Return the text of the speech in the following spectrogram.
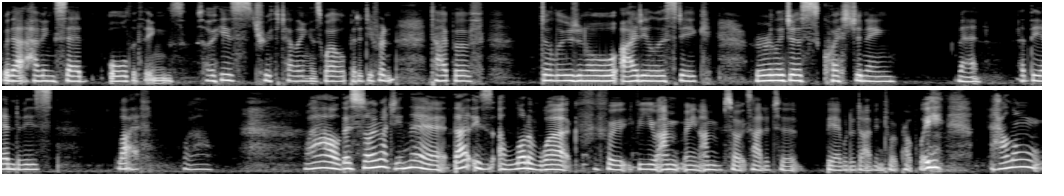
without having said all the things. So he's truth telling as well, but a different type of delusional, idealistic, religious questioning man at the end of his life. Wow. Wow, there's so much in there. That is a lot of work for for, for you. I'm, I mean, I'm so excited to be able to dive into it properly. How long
